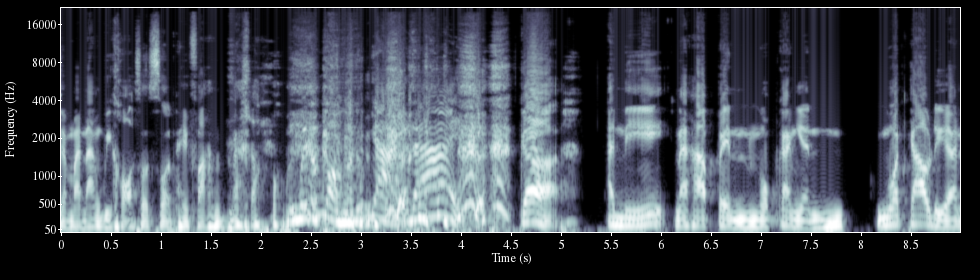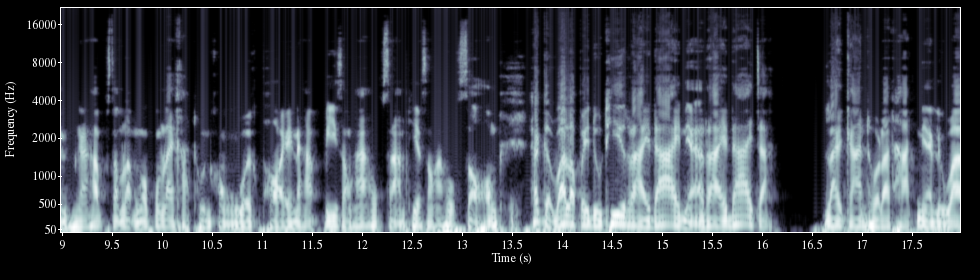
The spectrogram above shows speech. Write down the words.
จะมานั่งวิเคราะห์สดๆ ให้ฟังนะครับผมมึงไม่ต้องบอกมาทุกอย่างก็ได้ ก็อันนี้นะครับเป็นงบการเงินงวด 9 เดือนนะครับสำหรับงบกำไรขาดทุนของ Workpoint นะครับปี 2563 เทียบ 2562 ถ้าเกิดว่าเราไปดูที่รายได้เนี่ยรายได้จากรายการโทรทัศน์เนี่ยหรือว่า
